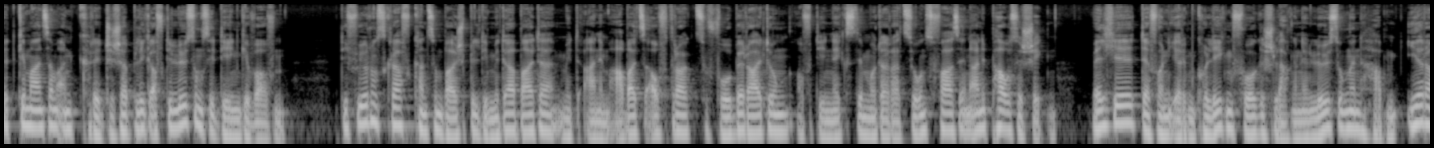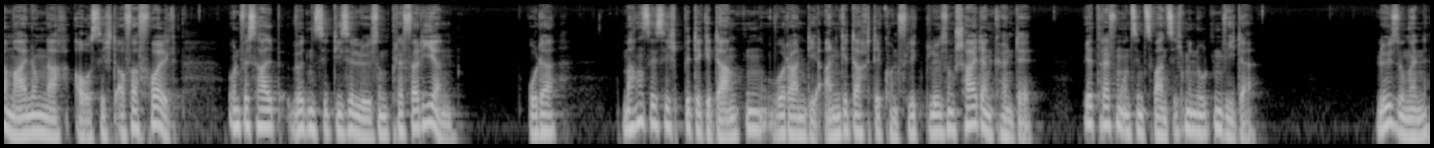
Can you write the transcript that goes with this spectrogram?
wird gemeinsam ein kritischer Blick auf die Lösungsideen geworfen. Die Führungskraft kann zum Beispiel die Mitarbeiter mit einem Arbeitsauftrag zur Vorbereitung auf die nächste Moderationsphase in eine Pause schicken. Welche der von ihrem Kollegen vorgeschlagenen Lösungen haben Ihrer Meinung nach Aussicht auf Erfolg und weshalb würden Sie diese Lösung präferieren? Oder Machen Sie sich bitte Gedanken, woran die angedachte Konfliktlösung scheitern könnte. Wir treffen uns in 20 Minuten wieder. Lösungen,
